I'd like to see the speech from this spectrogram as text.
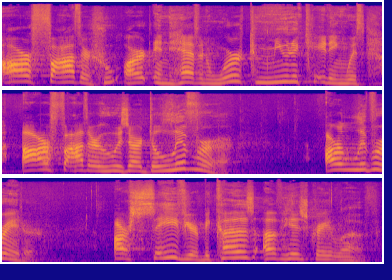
Our Father who art in heaven, we're communicating with our Father who is our deliverer, our liberator our Savior because of His great love.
